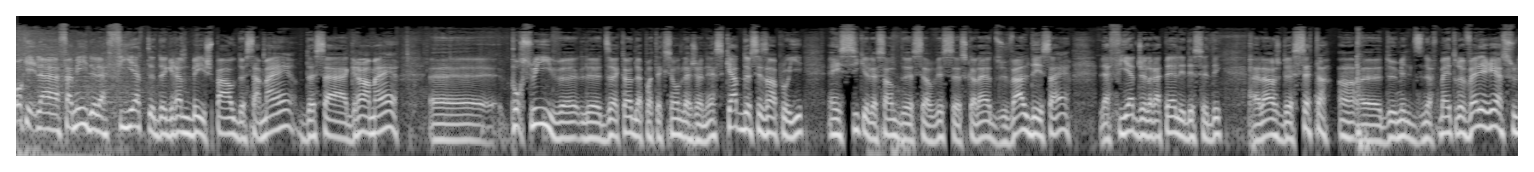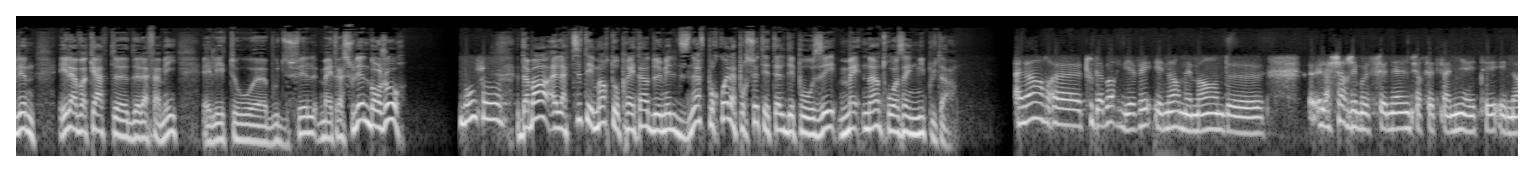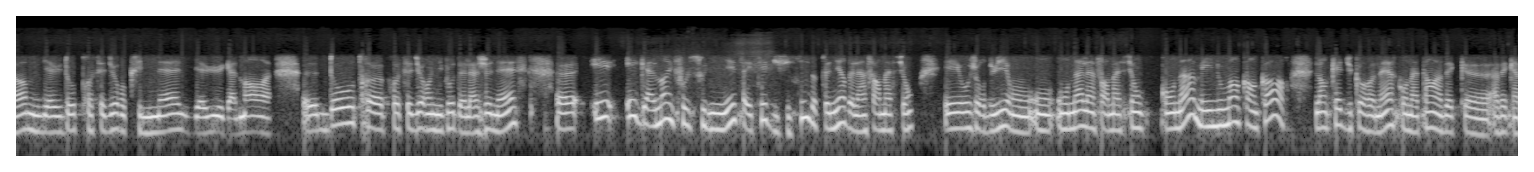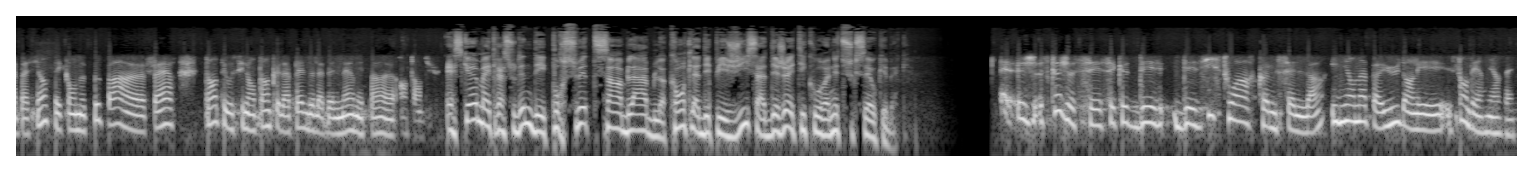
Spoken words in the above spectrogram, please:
OK, la famille de la fillette de Granby, je parle de sa mère, de sa grand-mère, euh, poursuivent le directeur de la protection de la jeunesse, quatre de ses employés, ainsi que le centre de services scolaire du Val-des-Serres. La fillette, je le rappelle, est décédée à l'âge de 7 ans en 2019. Euh, Maître Valérie Assouline est l'avocate de la famille. Elle est au euh, bout du fil. Maître Assouline, bonjour. Bonjour. D'abord, la petite est morte au printemps 2019. Pourquoi la poursuite est-elle déposée maintenant, trois ans et demi plus tard? Alors, euh, tout d'abord, il y avait énormément de... Euh, la charge émotionnelle sur cette famille a été énorme. Il y a eu d'autres procédures au criminel. Il y a eu également euh, d'autres procédures au niveau de la jeunesse. et également, il faut le souligner, ça a été difficile d'obtenir de l'information. Et aujourd'hui, on, on, a l'information qu'on a, mais il nous manque encore l'enquête du coroner qu'on attend avec avec impatience et qu'on ne peut pas faire tant et aussi longtemps que l'appel de la belle-mère n'est pas entendu. Est-ce que, Maître Assoudine, des poursuites semblables contre la DPJ, ça a déjà été couronné de succès au Québec? Euh, ce que je sais, c'est que des, des histoires comme celle-là, il n'y en a pas eu dans les 100 dernières années.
